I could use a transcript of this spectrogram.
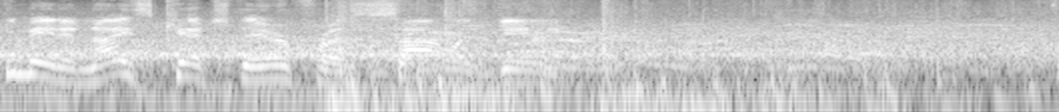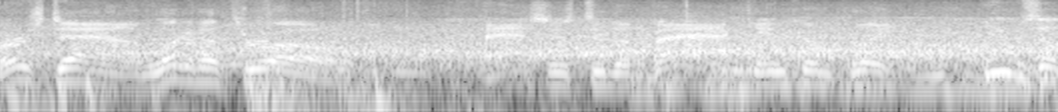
He made a nice catch there for a solid game. First down, looking to throw. Passes to the back, incomplete. He was a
